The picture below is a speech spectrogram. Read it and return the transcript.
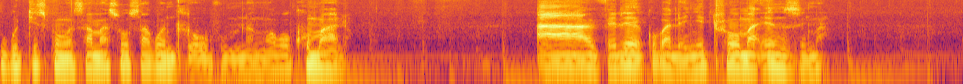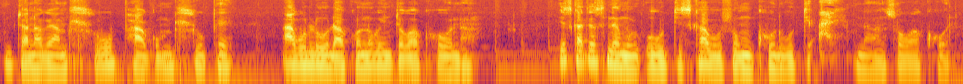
ukuthi isibongo samasosa kondlovu mna ngokokhumalo. Avele kuba lenye trauma enzima umntwana kuyamhlupha kumhluphe akulula khona okuyinto kwakhona. Isikhathi esiningi udiscover usomkhulu ukuthi ayi mina ngisowakhona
